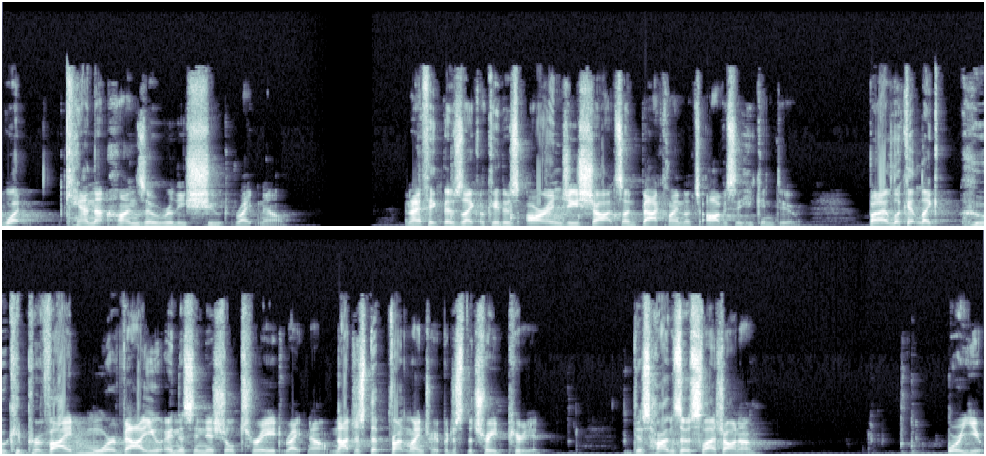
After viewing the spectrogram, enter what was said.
what can that Hanzo really shoot right now? And I think there's like, okay, there's RNG shots on backline, which obviously he can do. But I look at like who could provide more value in this initial trade right now. Not just the frontline trade, but just the trade period. This Hanzo slash Ana or you.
